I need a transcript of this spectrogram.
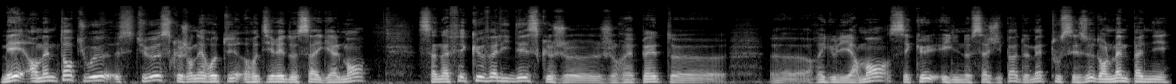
mais en même temps tu veux si tu veux ce que j'en ai retiré de ça également ça n'a fait que valider ce que je, répète euh, euh, régulièrement, c'est qu'il ne s'agit pas de mettre tous ses œufs dans le même panier.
